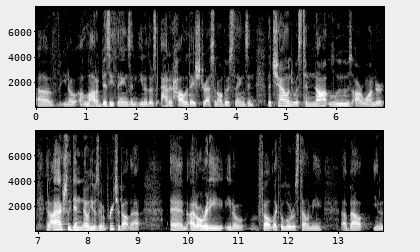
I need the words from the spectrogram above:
of, you know, a lot of busy things and, you know, there's added holiday stress and all those things. And the challenge was to not lose our wonder. And I actually didn't know he was going to preach about that. And I'd already, you know, felt like the Lord was telling me about, you know,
